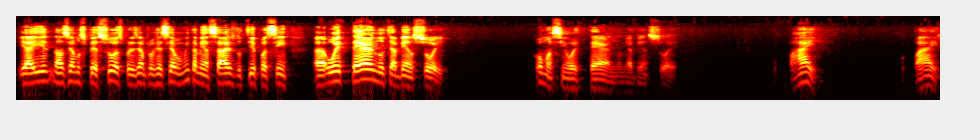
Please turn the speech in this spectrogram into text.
E aí nós vemos pessoas, por exemplo, eu recebo muita mensagem do tipo assim: ah, o Eterno te abençoe. Como assim o Eterno me abençoe? O Pai. O Pai.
